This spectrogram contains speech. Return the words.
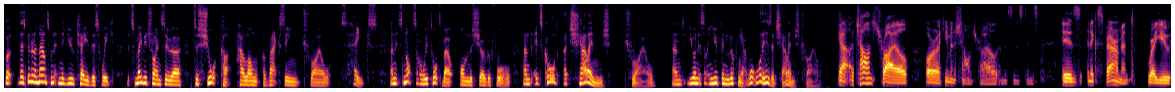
But there's been an announcement in the UK this week that's maybe trying to uh, to shortcut how long a vaccine trial takes, and it's not something we've talked about on the show before. And it's called a challenge trial. And you and it's something you've been looking at. What what is a challenge trial? Yeah, a challenge trial or a human challenge trial in this instance is an experiment where you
